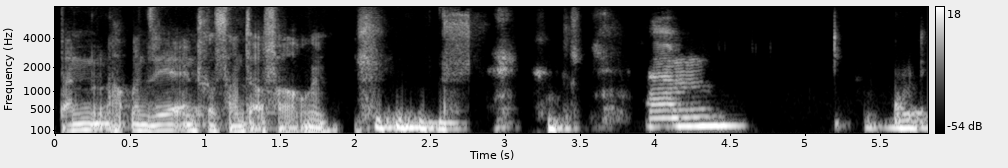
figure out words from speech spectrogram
dann hat man sehr interessante Erfahrungen. ähm, gut.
